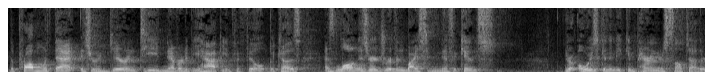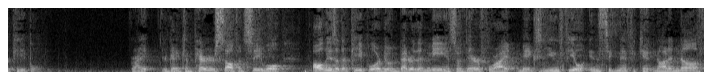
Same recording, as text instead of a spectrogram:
the problem with that is you're guaranteed never to be happy and fulfilled because as long as you're driven by significance, you're always going to be comparing yourself to other people right? You're going to compare yourself and see, well, all these other people are doing better than me, and so therefore it makes you feel insignificant, not enough,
